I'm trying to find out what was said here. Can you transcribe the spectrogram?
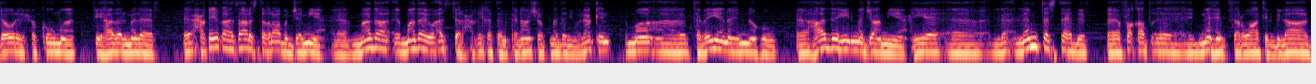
دور الحكومة في هذا الملف. آه، حقيقة أثار استغراب الجميع. آه، ماذا ماذا يؤثر حقيقة كناشط مدني؟ ولكن ما تبين أنه آه، هذه المجاميع هي آه، لم تستهدف آه، فقط نهب ثروات البلاد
